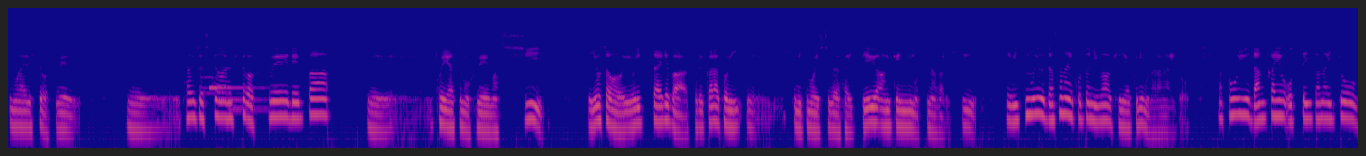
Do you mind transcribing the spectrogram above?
てもらえる人が増える。えー、サービスを知ってもらう人が増えれば、えー、問い合わせも増えますし良さをより伝えればそれから問い、えー、ちょっと見積もりしてくださいっていう案件にもつながるしで見積もりを出さないことには契約にもならないと。そういう段階を追っていかないと、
